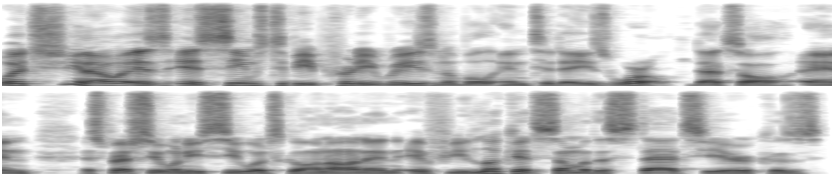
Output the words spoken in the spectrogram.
which you know is is seems to be pretty reasonable in today's world. That's all, and especially when you see what's going on. And if you look at some of the stats here, because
